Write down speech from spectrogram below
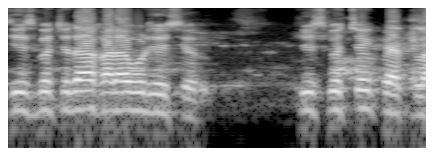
తీసుకొచ్చేదాకా కూడా చేశారు. తీసుకొచ్చే పెట్టల.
